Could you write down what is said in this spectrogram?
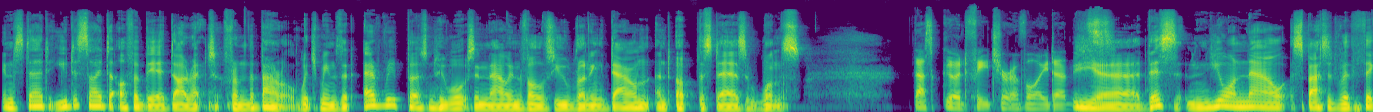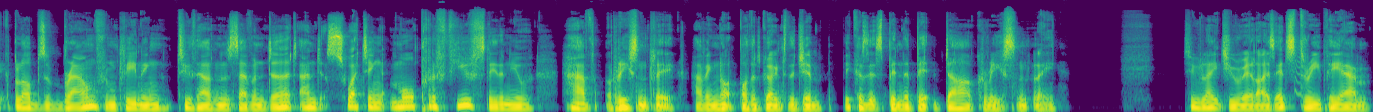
Instead, you decide to offer beer direct from the barrel, which means that every person who walks in now involves you running down and up the stairs once. That's good feature avoidance. Yeah, this you are now spattered with thick blobs of brown from cleaning 2007 dirt and sweating more profusely than you have recently, having not bothered going to the gym because it's been a bit dark recently. Too late, you realize it's 3 p.m.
